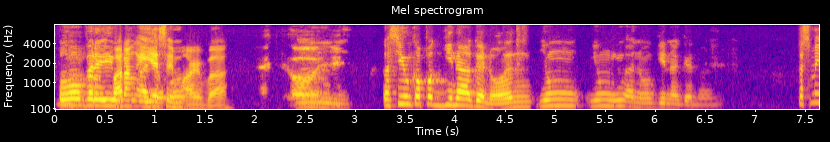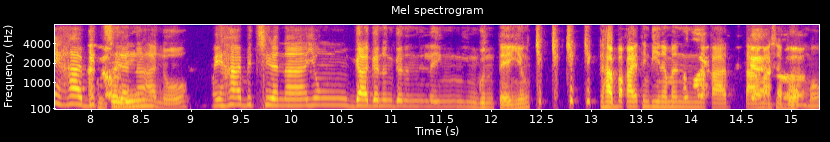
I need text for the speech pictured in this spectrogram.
Oo, pero yung Parang ano, ASMR ba? Oh, Mm. Kasi yung kapag ginaganon, yung yung ano ginaganon. Tapos may habit sila na ano, may habit sila na yung gaganon-ganon nila yung, gunting, yung chik chik chik chik haba kahit hindi naman nakatama sa buhok mo.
